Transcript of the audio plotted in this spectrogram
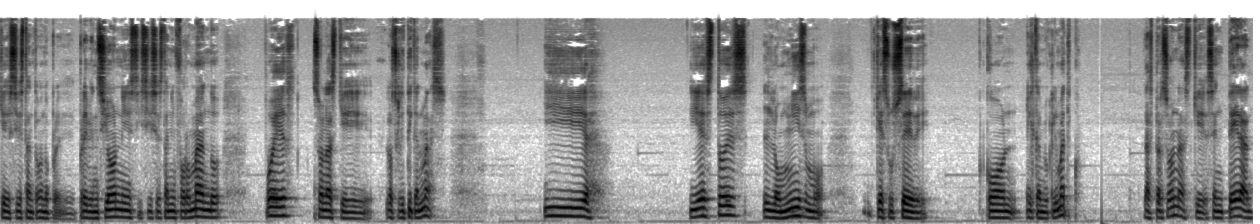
que sí están tomando prevenciones y sí se están informando, pues son las que los critican más. Y, y esto es lo mismo que sucede con el cambio climático. Las personas que se enteran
